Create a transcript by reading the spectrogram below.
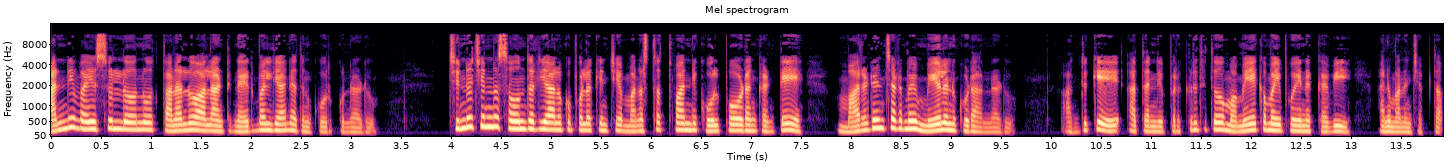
అన్ని వయసుల్లోనూ తనలో అలాంటి నైర్మల్యాన్ని అతను కోరుకున్నాడు. చిన్న చిన్న సౌందర్యాలకు పులకించే మనస్తత్వాన్ని కోల్పోవడం కంటే మరణించడమే మేలని కూడా అన్నాడు. అందుకే అతన్ని ప్రకృతితో మమేకమైపోయిన కవి అని మనం చెప్తాం.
